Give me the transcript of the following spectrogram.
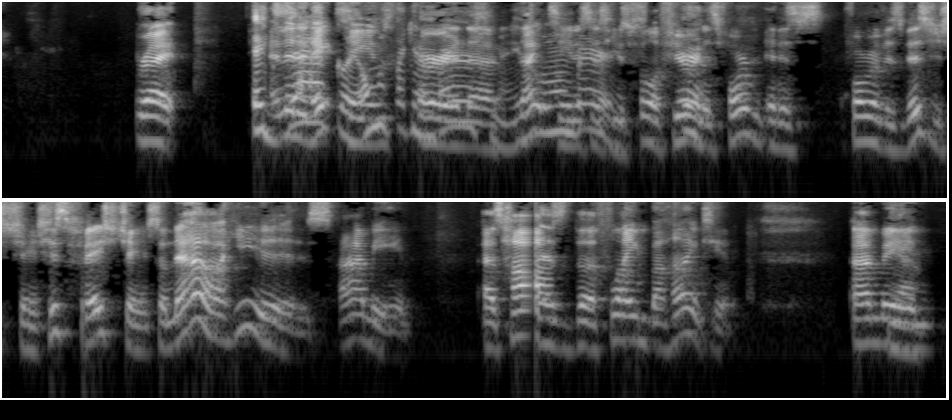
right. Exactly, And then in 18, almost like an or in uh, embarrassment. He was a little 19, it says he was full of fury, and his form, and his form of his visage changed. His face changed. So now he is, I mean, as hot as the flame behind him. I mean,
